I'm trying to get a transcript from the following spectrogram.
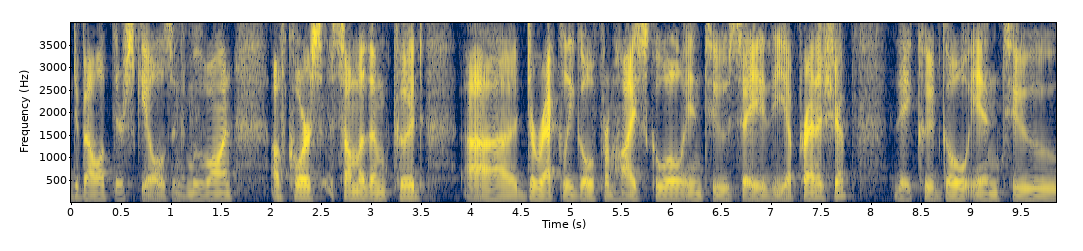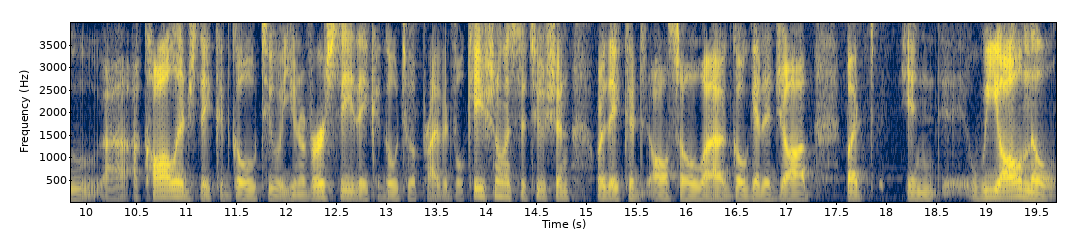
develop their skills and to move on. Of course, some of them could uh, directly go from high school into, say, the apprenticeship. They could go into uh, a college, they could go to a university, they could go to a private vocational institution, or they could also uh, go get a job. But in, we all know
